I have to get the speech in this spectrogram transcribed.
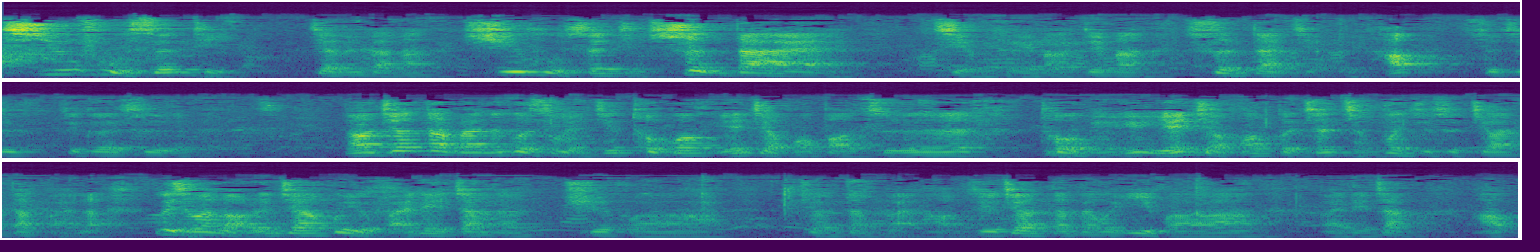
修复身体。这样明白吗？修复身体，顺带减肥嘛，对吗？顺带减肥。好，所以这这个是，然后胶原蛋白能够使眼睛透光，眼角膜保持透明，因为眼角膜本身成分就是胶原蛋白了。为什么老人家会有白内障呢？缺乏胶原蛋白，哈，所以胶原蛋白会易发白内障。好。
